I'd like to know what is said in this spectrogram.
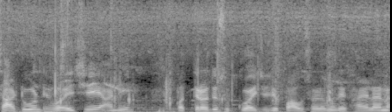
साठवून ठेवायचे आणि पत्र्यावरती सुकवायचे. जे पावसाळ्यामध्ये खायला ना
